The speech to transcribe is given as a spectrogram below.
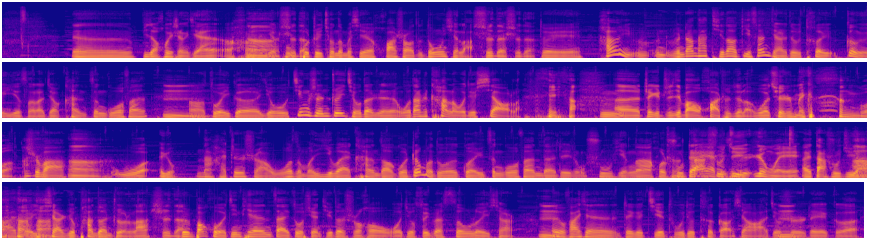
嗯，比较会省钱啊，也是不追求那么些花哨的东西了。是的，是的，对，还有一文文章他提到第三点就特更有意思了，叫看曾国藩嗯啊，做一个有精神追求的人。我当时看了我就笑了，哎呀，嗯，呃，这个直接把我划出去了，我确实没看过，是吧？嗯，我哎呦，那还真是啊！我怎么意外看到过这么多关于曾国藩的这种书评啊，或者书摘啊大数据认为哎，大数据啊，这一下就判断准了。是的就是，包括我今天在做选题的时候，我就随便搜了一下，嗯哎，我发现这个截图就特搞笑啊，就是这个。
